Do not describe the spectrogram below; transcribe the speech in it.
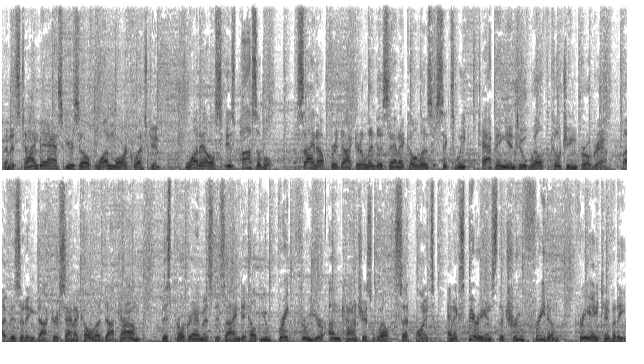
then it's time to ask yourself one more question What else is possible? Sign up for Dr. Linda Sanicola's six week Tapping into Wealth coaching program by visiting drsanicola.com. This program is designed to help you break through your unconscious wealth set points and experience the true freedom, creativity,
